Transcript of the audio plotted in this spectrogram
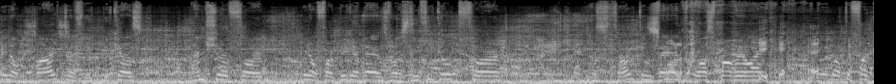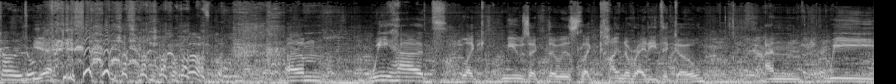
you know, part of it? Because I'm sure for, you know, for bigger bands was difficult. For the starting Smaller band was probably like, what the fuck are we doing? yeah um, we had like music that was like kind of ready to go and we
